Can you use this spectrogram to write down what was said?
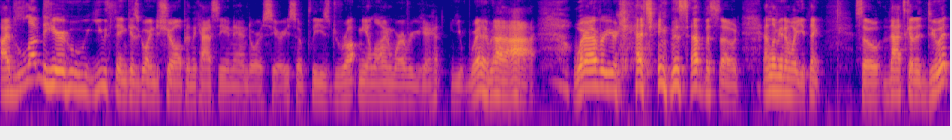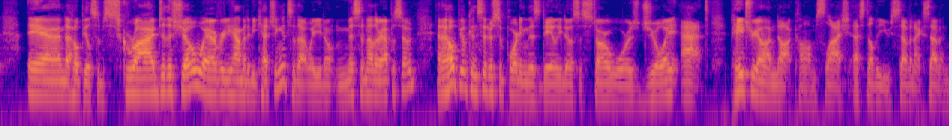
I'd love to hear who you think is going to show up in the Cassian Andor series. So please drop me a line wherever you get you where, ah, wherever you're catching this episode, and let me know what you think. So that's gonna do it. And I hope you'll subscribe to the show wherever you happen to be catching it so that way you don't miss another episode. And I hope you'll consider supporting this daily dose of Star Wars joy at patreon.com slash SW7X7.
